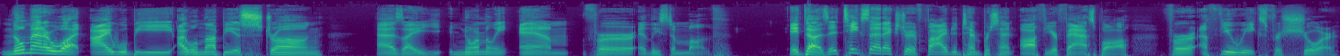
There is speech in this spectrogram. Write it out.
no matter what, I will be. I will not be as strong as I normally am for at least a month. It does. It takes that extra five to ten percent off your fastball for a few weeks for sure.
